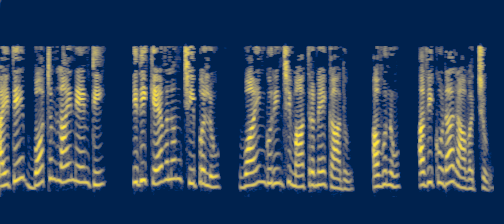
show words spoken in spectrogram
అయితే బాటం లైన్ ఏంటి? ఇది కేవలం చీపలు వైన్ గురించి మాత్రమే కాదు. అవును అవి కూడా రావచ్చు.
